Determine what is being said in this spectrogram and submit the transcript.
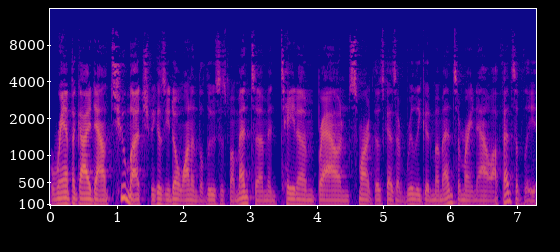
ramp a guy down too much because you don't want him to lose his momentum. And Tatum, Brown, Smart, those guys have really good momentum right now offensively.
